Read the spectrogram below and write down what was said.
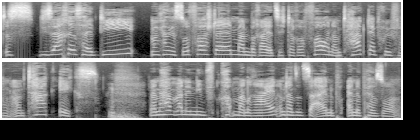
das, die Sache ist halt die, man kann sich das so vorstellen, man bereitet sich darauf vor und am Tag der Prüfung, am Tag X, dann hat man in die, kommt man rein und dann sitzt da eine, eine Person.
